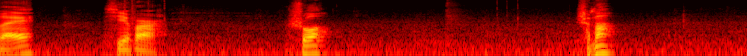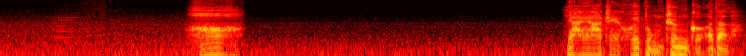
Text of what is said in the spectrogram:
喂，媳妇儿，说。什么？好，丫丫这回动真格的了。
